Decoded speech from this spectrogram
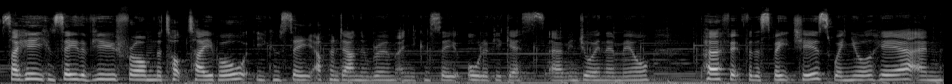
So here you can see the view from the top table, you can see up and down the room and you can see all of your guests um, enjoying their meal. Perfect for the speeches when you're here and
